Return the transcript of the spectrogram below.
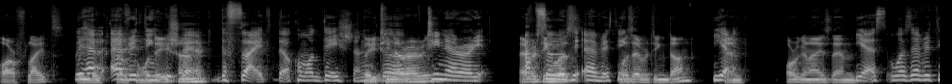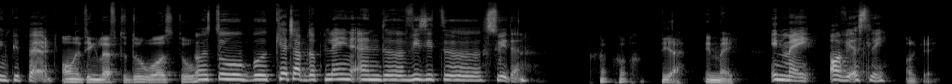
our flights. We, have everything prepared the flight, the accommodation, The itinerary? itinerary Everything was absolutely everything. was everything done? Yeah. And organized and yes, was everything prepared. only thing left to do was to was to uh, catch up the plane and uh, visit uh, Sweden yeah in May. in May, obviously. Okay.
